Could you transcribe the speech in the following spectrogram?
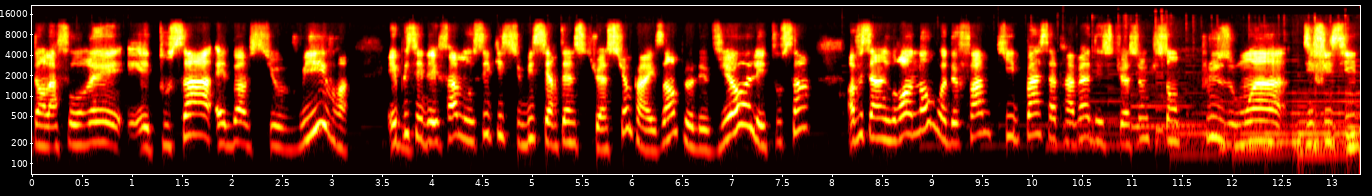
dans la forêt et tout ça, elles doivent survivre. Et puis, c'est des femmes aussi qui subissent certaines situations, par exemple, le viol et tout ça. En fait, c'est un grand nombre de femmes qui passent à travers des situations qui sont plus ou moins difficiles.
